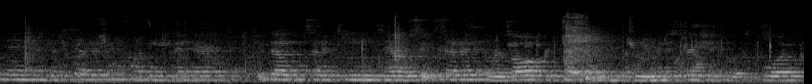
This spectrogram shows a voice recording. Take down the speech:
And number seven on the agenda, 2017-067, a resolve requesting of the administration to explore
